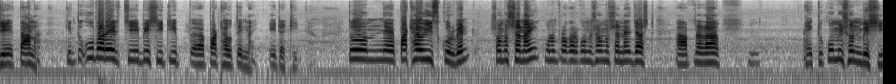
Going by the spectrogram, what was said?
যে তা না। কিন্তু উবারের চেয়ে বেশি ট্রিপ পাঠাওতে নাই, এটা ঠিক। তো পাঠাও ইউজ করবেন, সমস্যা নাই, কোনো প্রকার কোনো সমস্যা নাই জাস্ট আপনারা একটু কমিশন বেশি,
